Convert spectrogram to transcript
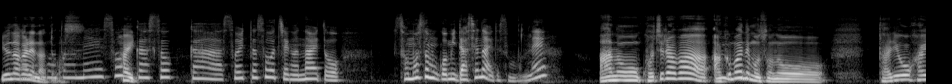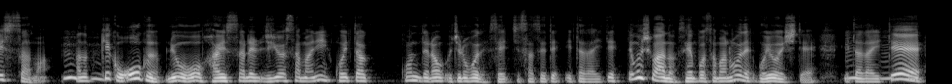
いう流れになってます。ね。そはいっかそっか、そういった装置がないとそもそもゴミ出せないですもんね。あのこちらはあくまでもその、多量排出様、うんうん。あの結構多くの量を排出される事業者様にこういったコンテナをうちの方で設置させていただいてでもしくはあの先方様の方でご用意していただいて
